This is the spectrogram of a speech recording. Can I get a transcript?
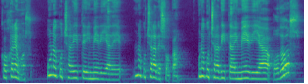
Cogeremos una cucharadita y media de una cuchara de sopa, una cucharadita y media o dos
